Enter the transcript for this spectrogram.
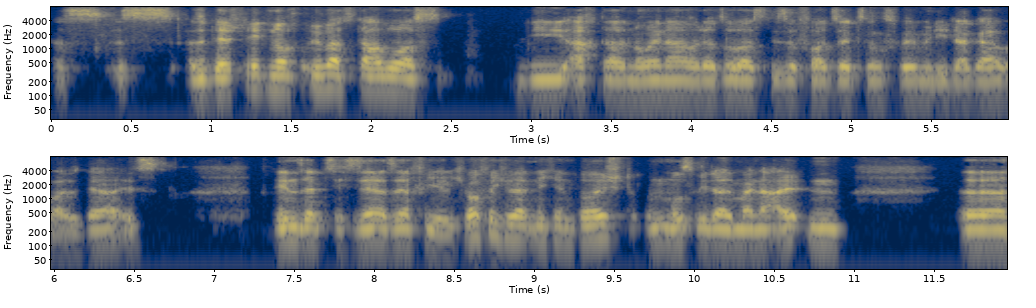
Das ist, also der steht noch über Star Wars die 8er, 9er oder sowas, diese Fortsetzungsfilme, die da gab. Also der ist, den setze ich sehr, sehr viel. Ich hoffe, ich werde nicht enttäuscht und muss wieder in meine alten äh,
